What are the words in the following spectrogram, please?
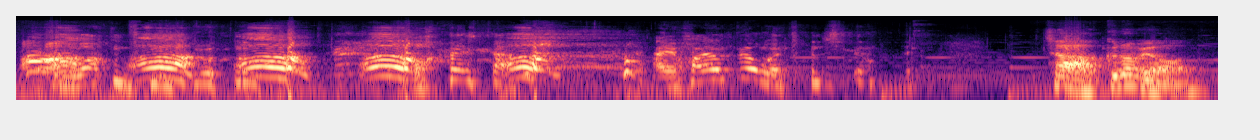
아, 아, 아, 아니 화염병 왜 던지는데? 자 그러면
